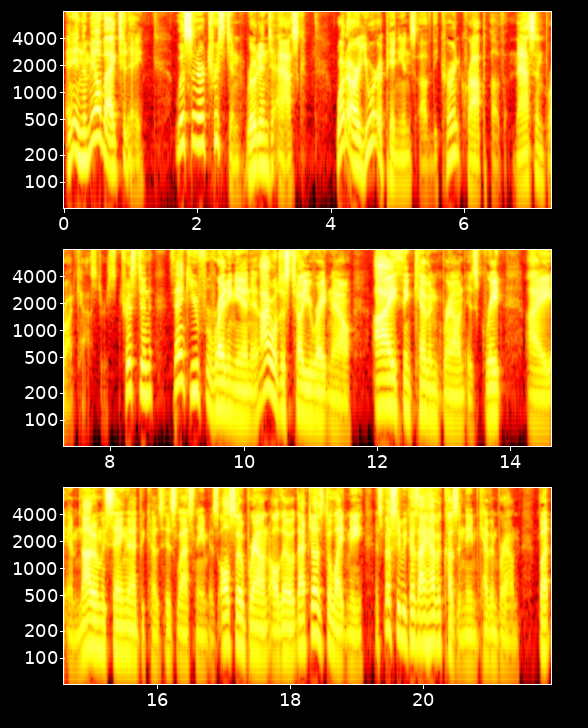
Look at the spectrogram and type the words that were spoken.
And in the mailbag today, listener Tristan wrote in to ask, What are your opinions of the current crop of MASN broadcasters? Tristan, thank you for writing in, and I will just tell you right now, I think Kevin Brown is great. I am not only saying that because his last name is also Brown, although that does delight me, especially because I have a cousin named Kevin Brown but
